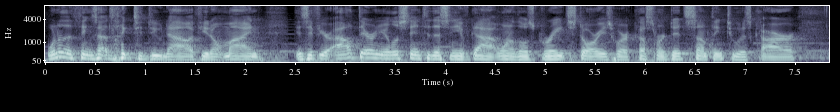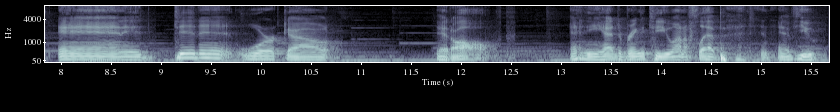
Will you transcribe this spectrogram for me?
One of the things I'd like to do now, if you don't mind, is if you're out there and you're listening to this and you've got one of those great stories where a customer did something to his car and it didn't work out at all, and he had to bring it to you on a flatbed and have you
